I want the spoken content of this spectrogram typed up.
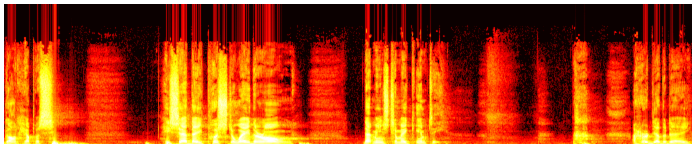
God help us. He said they pushed away their own. That means to make empty. I heard the other day,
